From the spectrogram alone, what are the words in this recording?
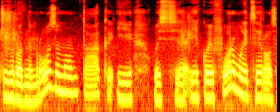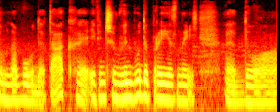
чужородним розумом, так, і ось е, якої форми цей розум набуде, так, і він чи він буде приязний е, до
